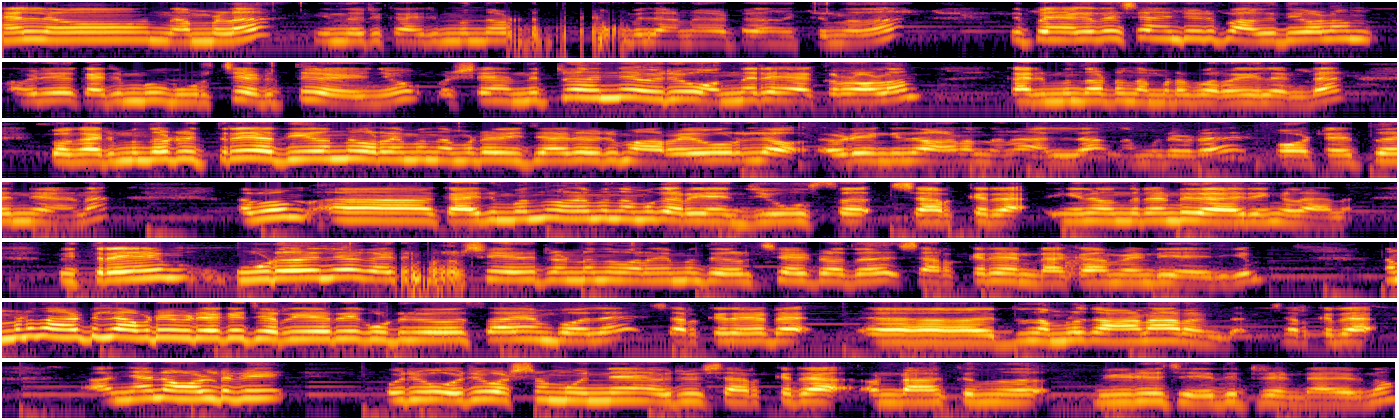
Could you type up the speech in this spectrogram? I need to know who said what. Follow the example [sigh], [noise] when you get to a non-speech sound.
Speaker 1: Hello നമ്മൾ ഇന്നൊരു കരിമ്പന്തോട്ടത്തിന് മുമ്പിലാണ് കേട്ടോ നിൽക്കുന്നത്. ഇപ്പം ഏകദേശം അതിന്റെ ഒരു പകുതിയോളം ഒരു കരിമ്പ് മുറിച്ചെടുത്തു കഴിഞ്ഞു. പക്ഷേ എന്നിട്ട് തന്നെ ഒരു ഒന്നര ഏക്കറോളം കരിമ്പന്തോട്ടം നമ്മുടെ പുറകിലുണ്ട്. ഇപ്പോൾ കരിമ്പന്തോട്ടം ഇത്രയും അധികം എന്ന് പറയുമ്പോൾ നമ്മുടെ വിചാരം ഒരു മറയൂറിലോ എവിടെയെങ്കിലും ആണെന്നാണ്. അല്ല നമ്മുടെ ഇവിടെ കോട്ടയത്ത് തന്നെയാണ്. അപ്പം കരിമ്പെന്ന് പറയുമ്പോൾ നമുക്കറിയാം ജ്യൂസ് ശർക്കര ഇങ്ങനെ ഒന്ന് രണ്ട് കാര്യങ്ങളാണ്. ഇത്രയും കൂടുതൽ കരിമ്പ് കൃഷി ചെയ്തിട്ടുണ്ടെന്ന് പറയുമ്പോൾ തീർച്ചയായിട്ടും അത് ശർക്കര ഉണ്ടാക്കാൻ വേണ്ടിയായിരിക്കും. നമ്മുടെ നാട്ടിൽ അവിടെ ഇവിടെയൊക്കെ ചെറിയ ചെറിയ കുടിൽ വ്യവസായം പോലെ ശർക്കരയുടെ ഇത് നമ്മൾ കാണാറുണ്ട്. ശർക്കര ഞാൻ ഓൾറെഡി ഒരു ഒരു വർഷം മുന്നേ ഒരു ശർക്കര ഉണ്ടാക്കുന്നത് വീഡിയോ ചെയ്തിട്ടുണ്ടായിരുന്നു.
